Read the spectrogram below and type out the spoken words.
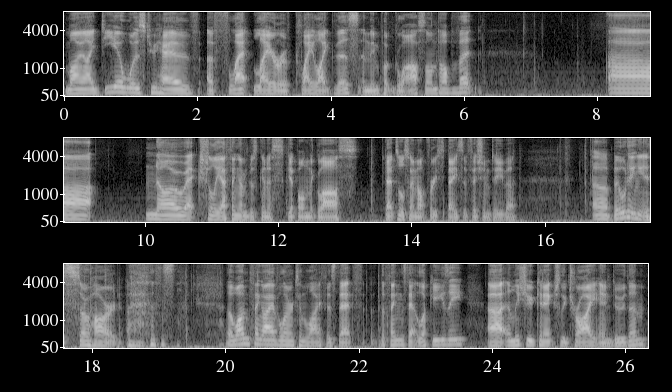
My idea was to have a flat layer of clay like this and then put glass on top of it. Uh, no, actually, I think I'm just going to skip on the glass. That's also not very space efficient either. Uh, building is so hard. the one thing I've learned in life is that the things that look easy, uh, unless you can actually try and do them,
